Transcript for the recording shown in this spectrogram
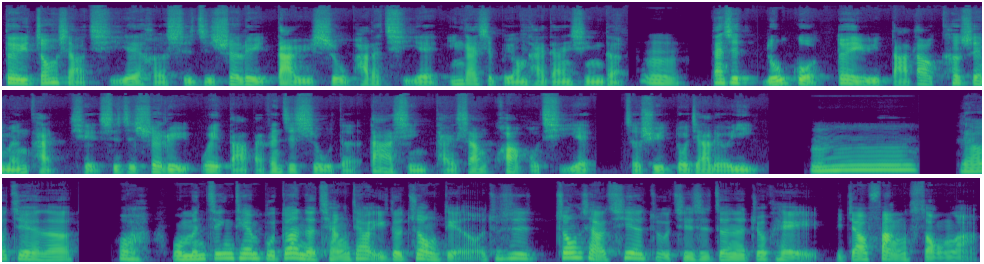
对于中小企业和实质税率大于十五趴的企业，应该是不用太担心的。嗯，但是如果对于达到课税门槛且实质税率未达百分之十五的大型台商跨国企业，则需多加留意。嗯，了解了。哇，我们今天不断的强调一个重点哦，就是中小企业主其实真的就可以比较放松啦。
